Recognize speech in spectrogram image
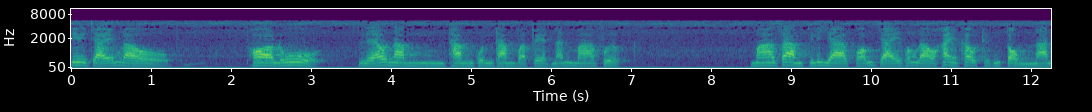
ที่ใจของเราพอรู้แล้วนำทำคุณธรรมประเภทนั้นมาฝึก มาสร้างกิริยาของใจของเราให้เข้าถึงตรงนั้น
